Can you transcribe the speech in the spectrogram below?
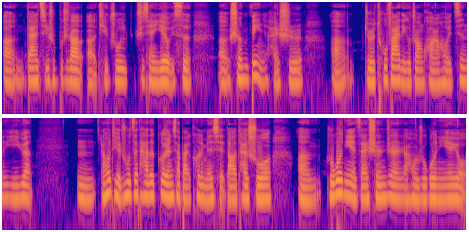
嗯，大家其实不知道，呃，铁柱之前也有一次，呃，生病还是，呃，就是突发的一个状况，然后也进了医院。嗯，然后铁柱在他的个人小百科里面写到，他说，嗯，如果你也在深圳，然后如果你也有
